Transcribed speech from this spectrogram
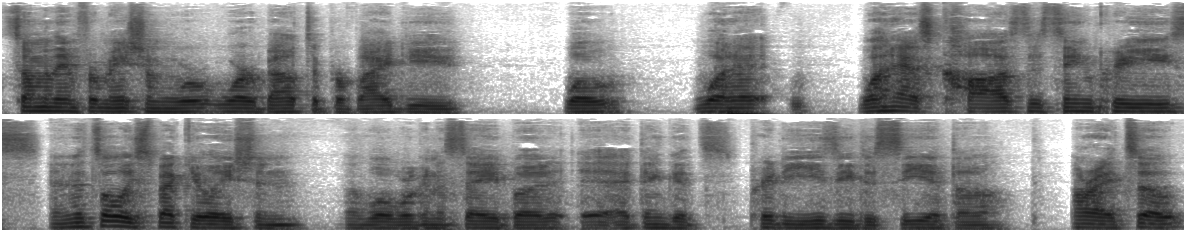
some of the information we're, we're about to provide you. Well, what ha- what has caused this increase? And it's always speculation of what we're gonna say, but I think it's pretty easy to see it though. All right, so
